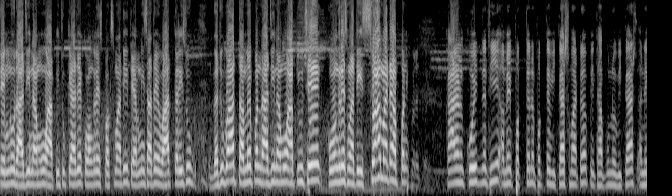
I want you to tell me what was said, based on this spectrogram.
તેમનું રાજીનામું આપી ચૂક્યા છે કોંગ્રેસ પક્ષમાંથી. તેમની સાથે વાત કરીશું. ગજુબા, તમે પણ રાજીનામું આપ્યું છે કોંગ્રેસમાંથી. શા માટે આપવાની કારણ કોઈ જ નથી. અમે ફક્ત ને ફક્ત વિકાસ માટે પેથાપુરનો વિકાસ અને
